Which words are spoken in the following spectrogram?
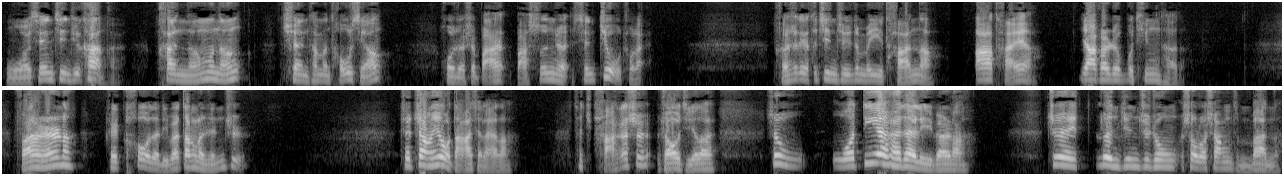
我先进去看看，看能不能劝他们投降，或者是把把孙子先救出来。可是这他进去这么一谈呢，阿台呀，压根就不听他的，反而呢给扣在里边当了人质。这仗又打起来了，这塔克士着急了，这我爹还在里边呢，这乱军之中受了伤怎么办呢？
